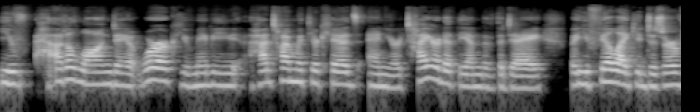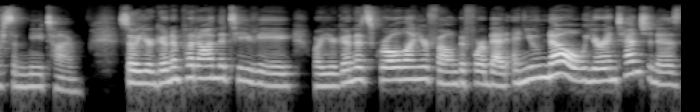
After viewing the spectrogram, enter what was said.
You've had a long day at work, you've maybe had time with your kids, and you're tired at the end of the day, but you feel like you deserve some me time. So you're going to put on the TV or you're going to scroll on your phone before bed, and you know your intention is,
